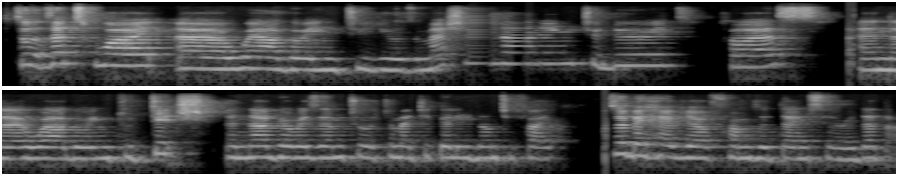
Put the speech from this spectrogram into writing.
So that's why we are going to use machine learning to do it for us. And we are going to teach an algorithm to automatically identify the behavior from the time series data.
